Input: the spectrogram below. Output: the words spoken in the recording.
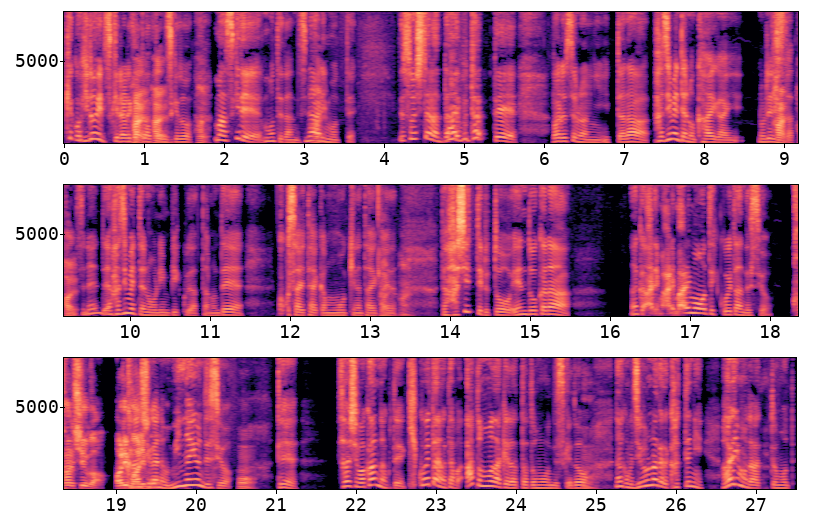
結構ひどいつけられ方だったんですけど、はいはい。はいまあ好きで持ってたんですね、はい。有もって。でそしたらだいぶ経ってバルセロナに行ったら初めての海外のレースだったんですね、で初めてのオリンピックだったので国際大会も大きな大会だ、はいはい。で走ってると沿道からなんか「有馬有馬有馬」って聞こえたんですよ。監修が有も監修が有もねもうみんな言うんですよ。うん。で最初分かんなくて聞こえたのが多分「あ」と「も」だけだったと思うんですけど、うん。なんかもう自分の中で勝手に「有馬だ」って思って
